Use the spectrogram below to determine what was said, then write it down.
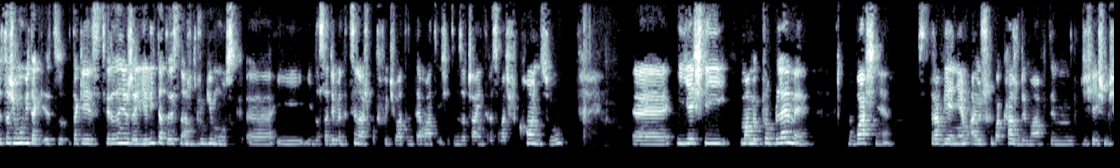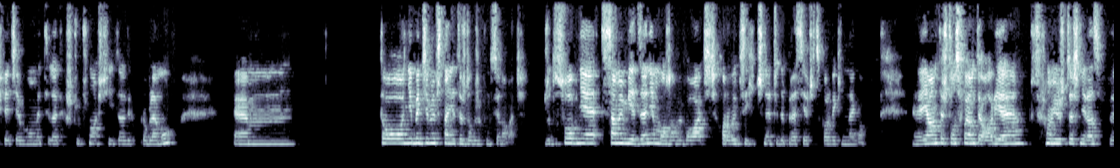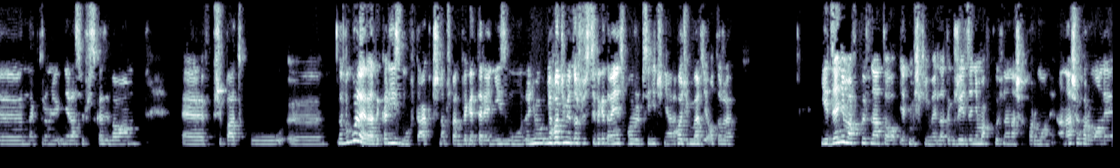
Często się mówi tak, takie stwierdzenie, że jelita to jest nasz drugi mózg e, i, i w zasadzie medycyna już podchwyciła ten temat i się tym zaczęła interesować w końcu. E, I jeśli mamy problemy, no właśnie, z trawieniem, a już chyba każdy ma w tym w dzisiejszym świecie, bo mamy tyle tych sztuczności i tyle tych problemów, to nie będziemy w stanie też dobrze funkcjonować. Że dosłownie samym jedzeniem można wywołać choroby psychiczne, czy depresję, czy cokolwiek innego. Ja mam też tą swoją teorię, którą już też nieraz, na którą nieraz już wskazywałam e, w przypadku e, no w ogóle radykalizmów, tak, czy na przykład wegetarianizmu. No nie, nie chodzi mi o to, że wszyscy wegetarianie są chorzy psychicznie, ale chodzi mi bardziej o to, że jedzenie ma wpływ na to, jak myślimy, dlatego że jedzenie ma wpływ na nasze hormony, a nasze hormony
